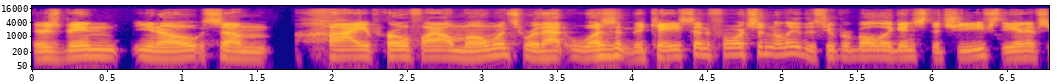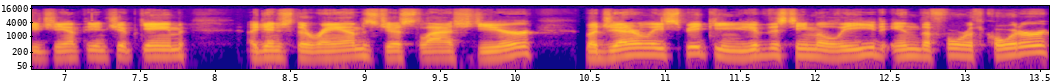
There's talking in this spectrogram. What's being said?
There's been, you know, some high profile moments where that wasn't the case, unfortunately. The Super Bowl against the Chiefs, the NFC Championship game against the Rams just last year. But generally speaking, you give this team a lead in the fourth quarter,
